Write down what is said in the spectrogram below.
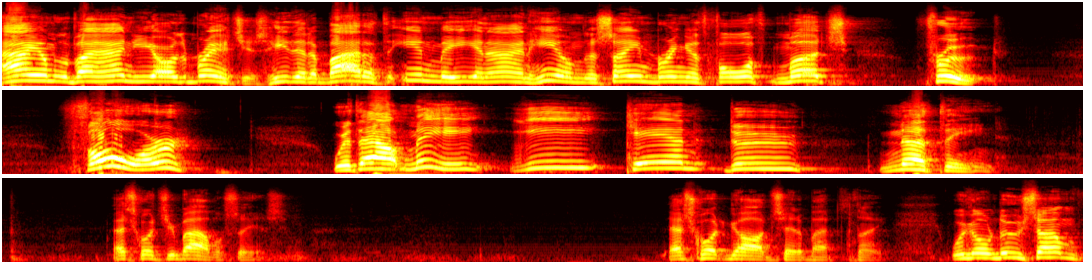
I am the vine, ye are the branches. He that abideth in me, and I in him, the same bringeth forth much fruit. For without me, ye can do nothing. That's what your Bible says. That's what God said about the thing. We're going to do something,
